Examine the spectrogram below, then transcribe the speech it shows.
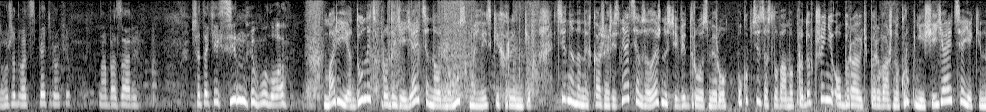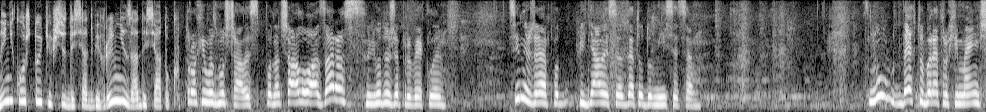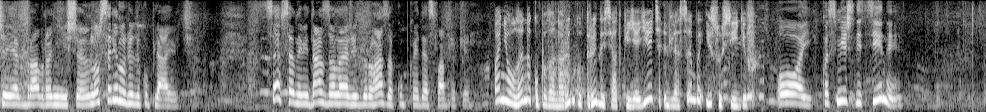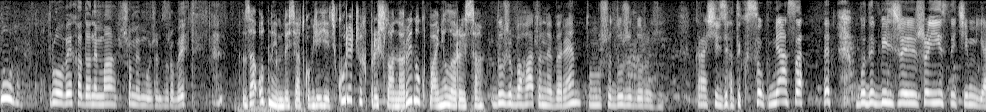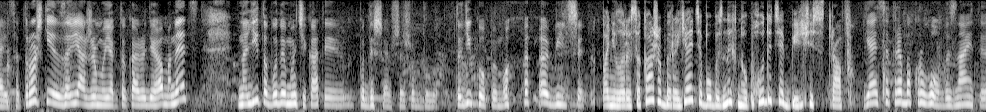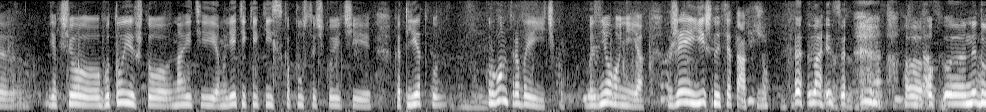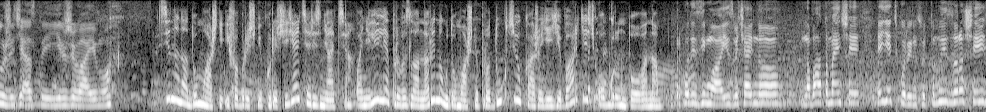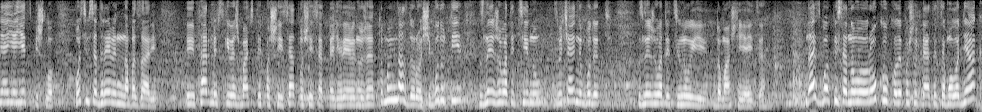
Ну, Вже 25 років на базарі. Ще таких цін не було. Марія Дунець продає яйця на одному з хмельницьких ринків. Ціни на них каже різняться в залежності від розміру. Покупці, за словами продавчині, обирають переважно крупніші яйця, які нині коштують 62 гривні за десяток. Трохи возмущались поначалу, а зараз люди вже привикли. Ціни вже піднялися дето до місяця. Ну, дехто бере трохи менше, як брав раніше, але все одно люди купляють. Це все не від нас залежить, дорога закупка йде з фабрики. Пані Олена купила на ринку три десятки яєць для себе і сусідів. Ой, космічні ціни. Ну, другого виходу нема. Що ми можемо зробити? За одним десятком яєць курячих прийшла на ринок пані Лариса. Дуже багато не беремо, тому що дуже дорогі. Краще взяти кусок м'яса, буде більше що їсти, чим яйця. Трошки зав'яжемо, як то кажуть, гаманець. На літо будемо чекати подешевше, щоб було. Тоді купимо більше. Пані Лариса каже, бере яйця, бо без них не обходиться більшість страв. Яйця треба кругом, ви знаєте. Якщо готуєш, то навіть і омлетик якийсь з капусточкою чи котлетку. Кругом треба яєчко. Без нього ніяк. Вже їшниця так. ну, Знаєте, е, е, не дуже часто її вживаємо. Ціни на домашні і фабричні курячі яйця різняться. Пані Лілія привезла на ринок домашню продукцію, каже, її вартість обґрунтована. Приходить зима і, звичайно, набагато менше яєць куринцю, тому і здорожчання яєць пішло. 80 гривень на базарі. І фермерські, ви ж бачите, по 60, по 65 гривень вже, тому і в нас дорожчі. Будуть ті знижувати ціну, звичайно, будуть знижувати ціну і домашні яйця. Дасть Бог після Нового року, коли почнуть нестися молодняк,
